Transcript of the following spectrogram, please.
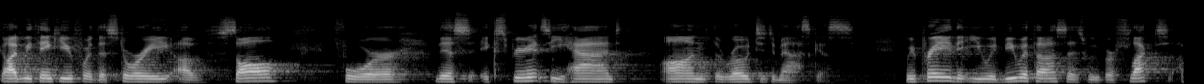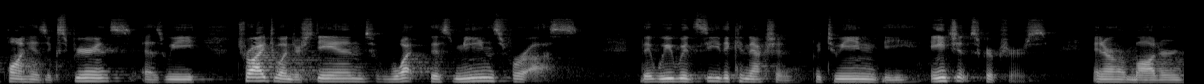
God, we thank you for the story of Saul, for this experience he had on the road to Damascus. We pray that you would be with us as we reflect upon his experience, as we try to understand what this means for us, that we would see the connection between the ancient scriptures and our modern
